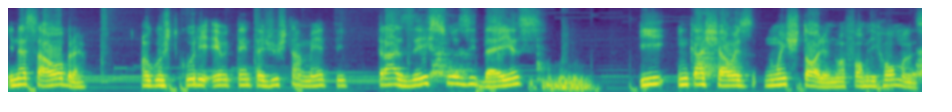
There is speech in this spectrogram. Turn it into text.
E nessa obra, Augusto Cury tenta justamente trazer suas ideias e encaixá-las numa história, numa forma de romance.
